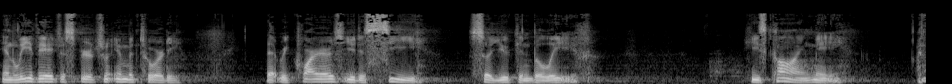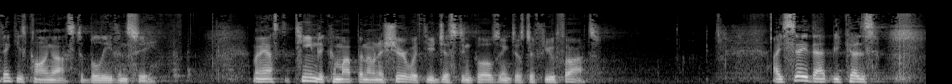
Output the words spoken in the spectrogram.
and leave the age of spiritual immaturity that requires you to see so you can believe. He's calling me. I think he's calling us to believe and see. I'm going to ask the team to come up and I'm going to share with you just in closing just a few thoughts. I say that because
